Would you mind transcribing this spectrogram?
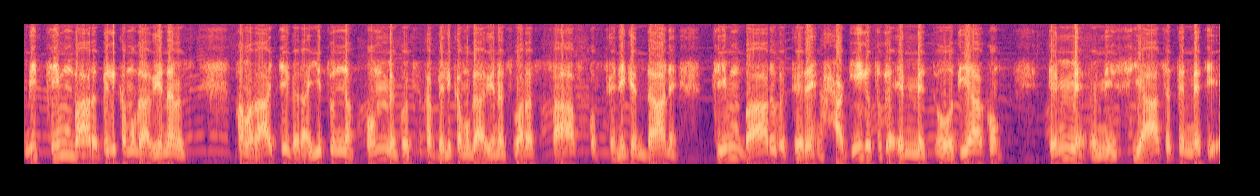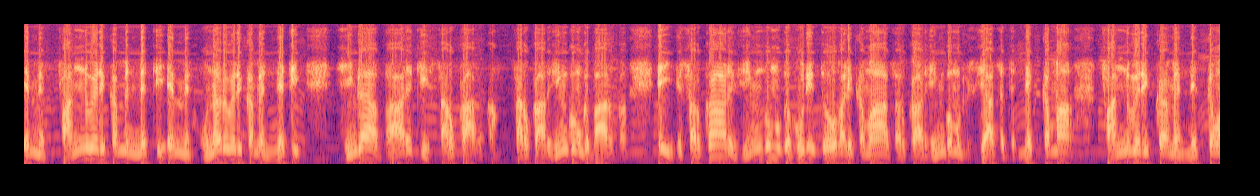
මේ තිම් බාර බෙලිකමුගා වෙනවස් හම රාජ්‍යයක රයිතුන්න කොම්මෙ ගොතක බෙලිකමුගා වෙනස් වර සාෆ් ෆෙනිකෙන් දානේ තිම් බාරුක තෙරෙන් හකීගතුක එම්මේ දෝදියාකෝ එම්ම මේ සියාසතෙන් නැති එම්ම පන්නුවරිකම නැති එම්ම හුනරුවරිකම නැති හිඟා බාරකී සරකාරකම් සරකාර හිංගුමුග බාරකම්. ඒ සරකාර හිංගුමුග හුරි දෝහලිකම සරකාර හිංගුමුග සියාසත නෙක්කම පන්නුවරිකම නෙක්කම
